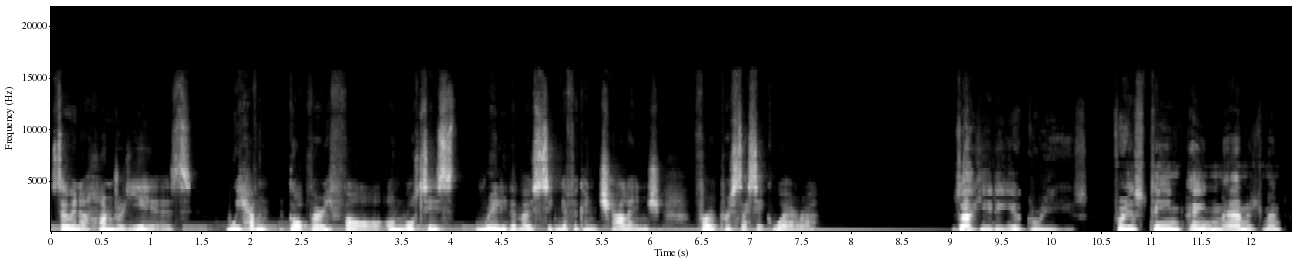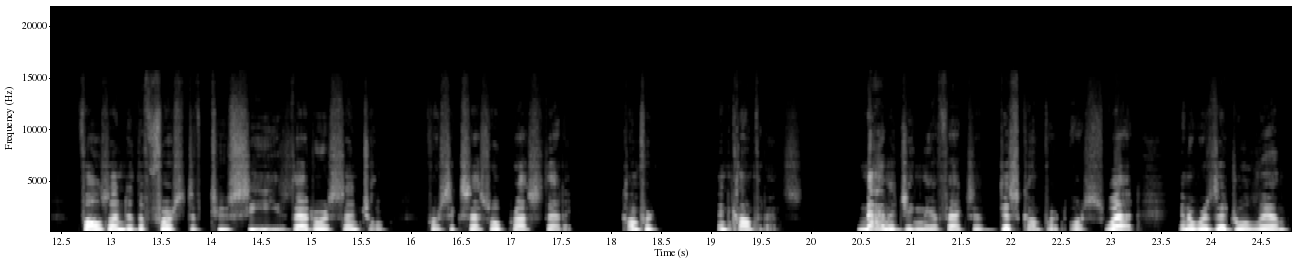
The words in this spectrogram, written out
So, in 100 years, we haven't got very far on what is really the most significant challenge for a prosthetic wearer. Zahidi agrees. For his team, pain management falls under the first of two C's that are essential for a successful prosthetic comfort and confidence. Managing the effects of discomfort or sweat in a residual limb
